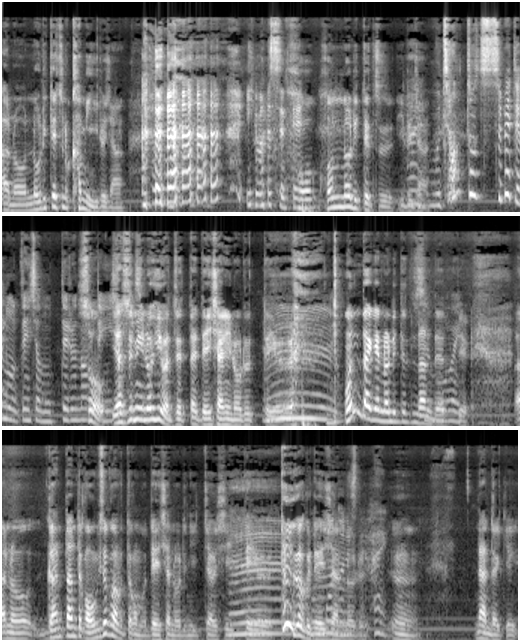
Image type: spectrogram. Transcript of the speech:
あの乗り鉄の神いるじゃん、いますね。ほほんのり鉄いるじゃん、はい。もうちゃんと全ての電車乗ってるなってそう。休みの日は絶対電車に乗るっていう。うん。どんだけ乗り鉄なんだよっていすうあの元旦とか大晦日とかも電車乗りに行っちゃうしっていう。うん。とにかく電車に乗る、ね。はい。うん。なんだっけ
